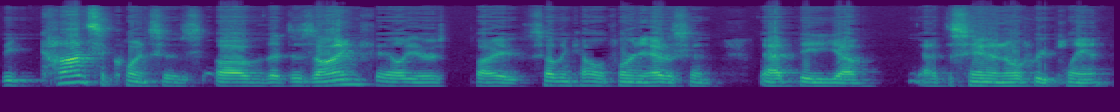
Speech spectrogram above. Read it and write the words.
the consequences of the design failures by Southern California Edison at the um, at the San Onofre plant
